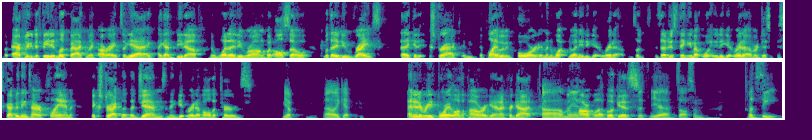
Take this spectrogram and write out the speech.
But after you get defeated, look back and be like, all right, so yeah, I, I got beat up. You know, what did I do wrong? But also, what did I do right? that I could extract and apply moving forward, and then what do I need to get rid of? So instead of just thinking about what you need to get rid of or just scrapping the entire plan, extract the, the gems and then get rid of all the turds. Yep, I like it. I need to read 48 Laws of Power again. I forgot oh, man. how powerful that book is. Yeah, it's awesome. Let's see.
